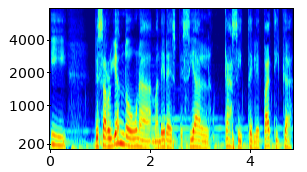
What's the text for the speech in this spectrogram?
Y desarrollando una manera especial, casi telepática,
